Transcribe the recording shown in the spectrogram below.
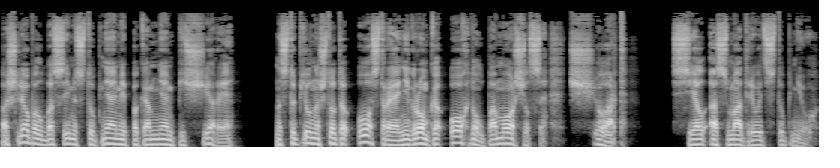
пошлепал босыми ступнями по камням пещеры, наступил на что-то острое, негромко охнул, поморщился. «Черт!» Сел осматривать ступню.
